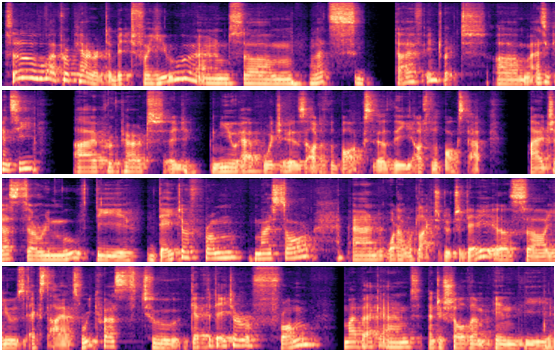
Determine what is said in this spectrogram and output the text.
So I prepared a bit for you and um, let's dive into it. Um, as you can see, I prepared a new app which is out of the box, uh, the out of the box app. I just uh, removed the data from my store and what I would like to do today is uh, use Ext.Ajax request to get the data from my backend and to show them in the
